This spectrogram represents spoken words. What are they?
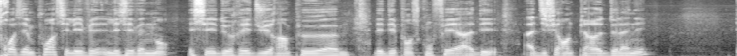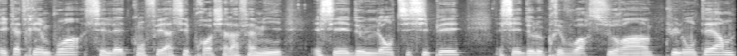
Troisième point, c'est les, événements. Essayer de réduire un peu euh, les dépenses qu'on fait à différentes périodes de l'année. Et quatrième point, c'est l'aide qu'on fait à ses proches, à la famille. Essayer de l'anticiper, essayer de le prévoir sur un plus long terme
